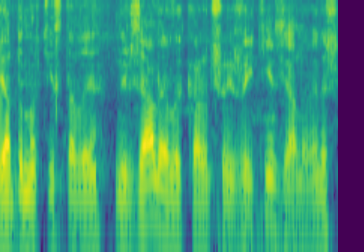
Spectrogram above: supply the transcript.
Я думав, ті стави не взяли, але кажуть, що і вже і ті взяли, видиш?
